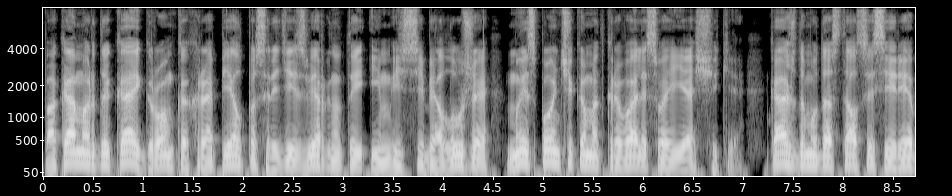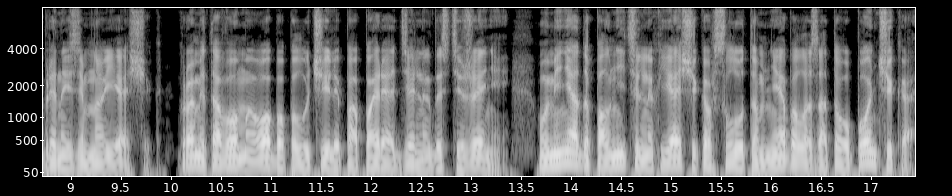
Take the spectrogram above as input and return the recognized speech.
Пока Мордекай громко храпел посреди извергнутой им из себя лужи, мы с Пончиком открывали свои ящики. Каждому достался серебряный земной ящик. Кроме того, мы оба получили по паре отдельных достижений. У меня дополнительных ящиков с лутом не было, зато у Пончика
